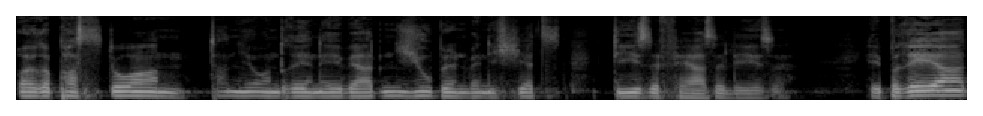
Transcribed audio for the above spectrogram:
eure Pastoren, Tanja und René, werden jubeln, wenn ich jetzt diese Verse lese. Hebräer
